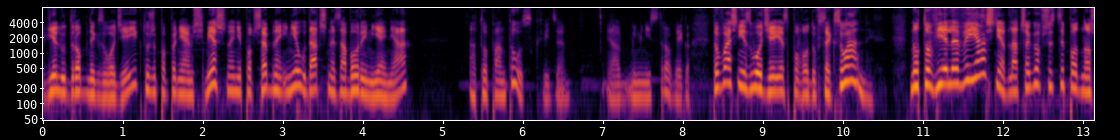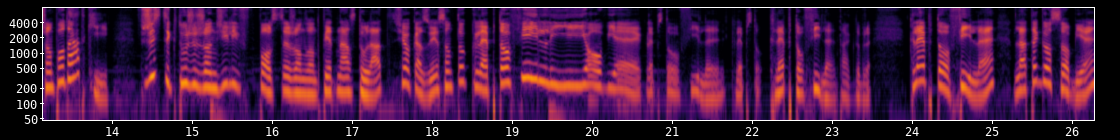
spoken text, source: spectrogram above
wielu drobnych złodziei, którzy popełniają śmieszne, niepotrzebne i nieudaczne zabory mienia, a to pan Tusk, widzę, i ministrowie jego, to właśnie złodzieje z powodów seksualnych. No to wiele wyjaśnia, dlaczego wszyscy podnoszą podatki. Wszyscy, którzy rządzili w Polsce rządząc od 15 lat, się okazuje, są to kleptofiliowie. Kleptofile, klepsto, kleptofile, tak, dobrze. Kleptofile, dlatego sobie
